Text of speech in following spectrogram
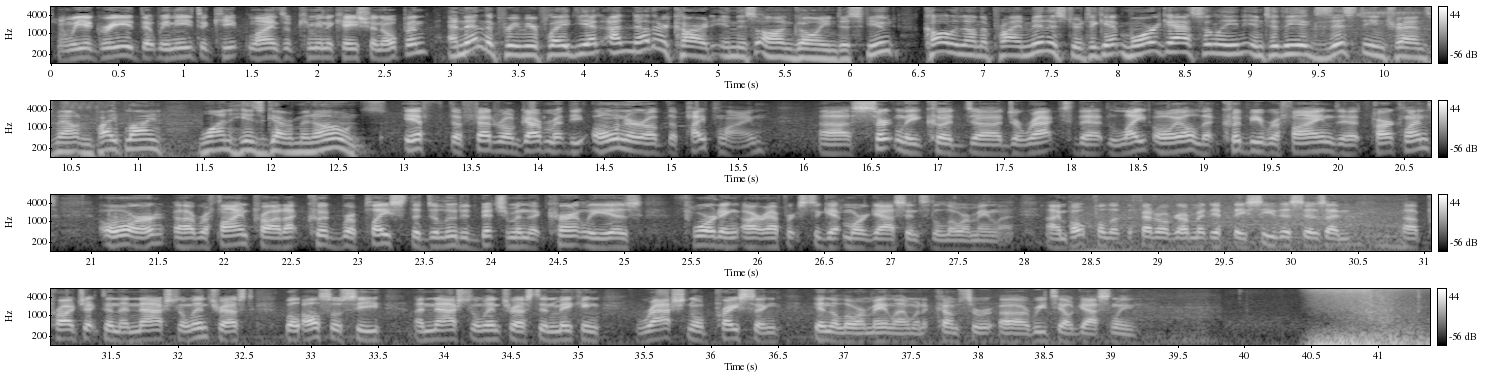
And we agreed that we need to keep lines of communication open. And then the Premier played yet another card in this ongoing dispute, calling on the Prime Minister to get more gasoline into the existing Trans Mountain pipeline, one his government owns. If the federal government, the owner of the pipeline, uh, certainly could uh, direct that light oil that could be refined at Parkland or uh, refined product could replace the diluted bitumen that currently is thwarting our efforts to get more gas into the lower mainland. I'm hopeful that the federal government, if they see this as a uh, project in the national interest, will also see a national interest in making rational pricing in the lower mainland when it comes to uh, retail gasoline.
